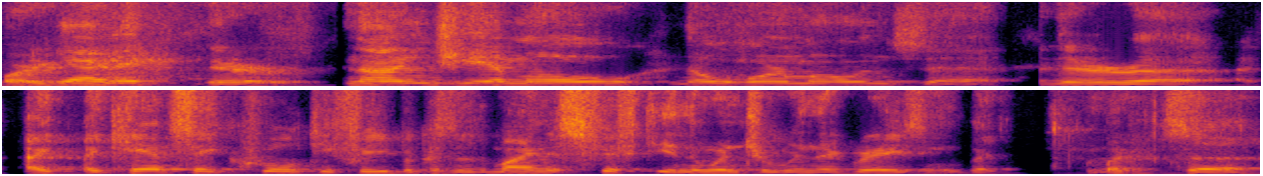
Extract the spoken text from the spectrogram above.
organic. They're non-GMO, no hormones. Uh, they're uh, I, I can't say cruelty-free because of the minus 50 in the winter when they're grazing, but but uh,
